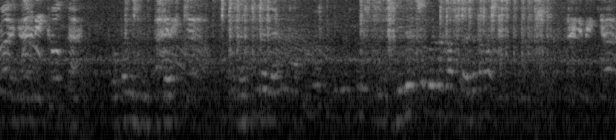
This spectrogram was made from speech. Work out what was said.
Right, enemy contact. ওটাই Enemy down.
